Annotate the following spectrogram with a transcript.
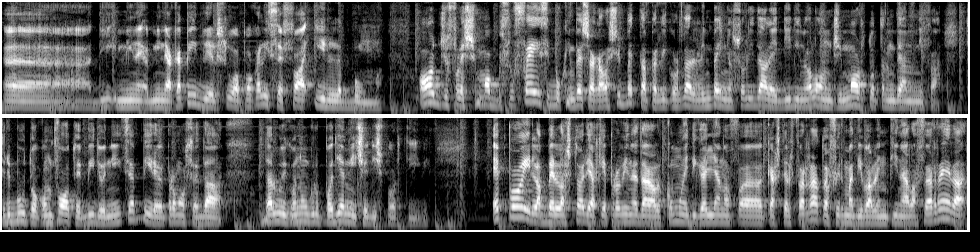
eh, di Mina, Mina Capilli e il suo Apocalisse fa il boom. Oggi flash mob su Facebook invece a Calacibetta per ricordare l'impegno solidale di Lino Longi morto 30 anni fa. Tributo con foto e video iniziative promosse da, da lui con un gruppo di amici e di sportivi. E poi la bella storia che proviene dal comune di Gagliano Castelferrato a firma di Valentina La Ferrera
